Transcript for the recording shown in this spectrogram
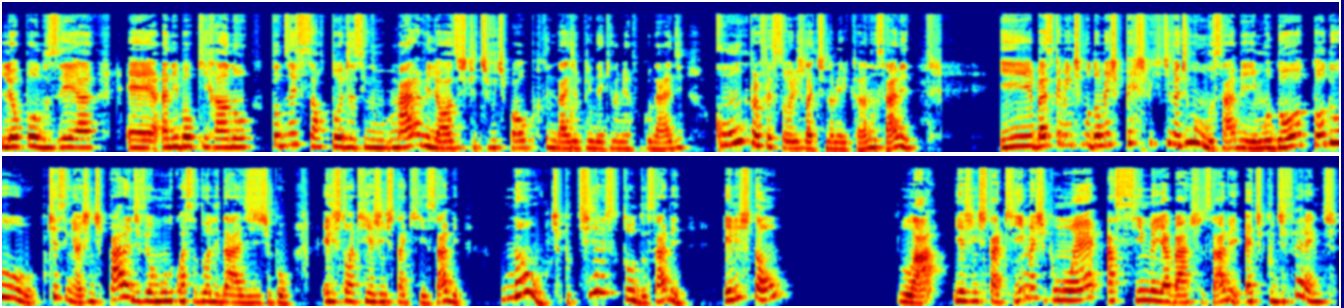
Leopoldo Zea, é, Aníbal Quijano, todos esses autores, assim, maravilhosos que eu tive, tipo, a oportunidade de aprender aqui na minha faculdade, com professores latino-americanos, sabe? E basicamente mudou minha perspectiva de mundo, sabe? E mudou todo. Porque assim, a gente para de ver o mundo com essa dualidade de tipo, eles estão aqui, a gente tá aqui, sabe? Não, tipo, tira isso tudo, sabe? Eles estão lá e a gente tá aqui, mas, tipo, não é acima e abaixo, sabe? É, tipo, diferente.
